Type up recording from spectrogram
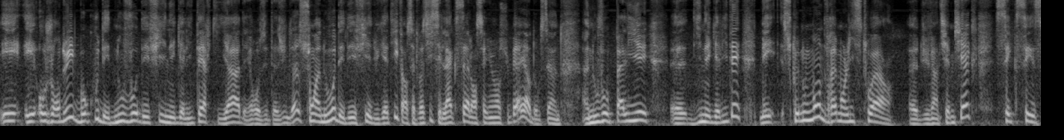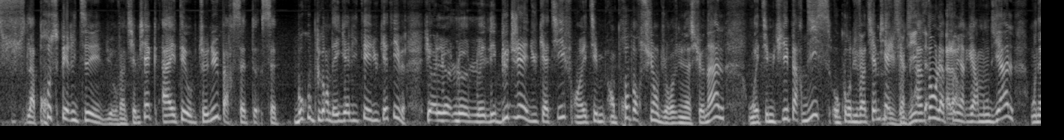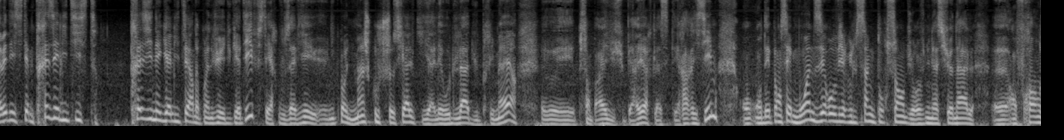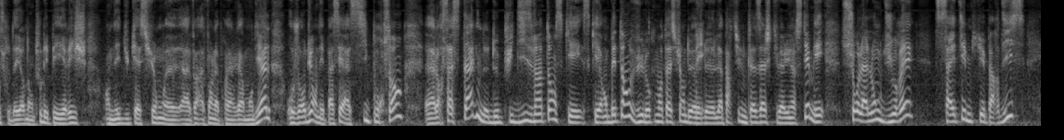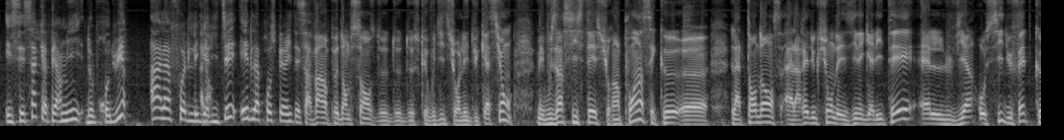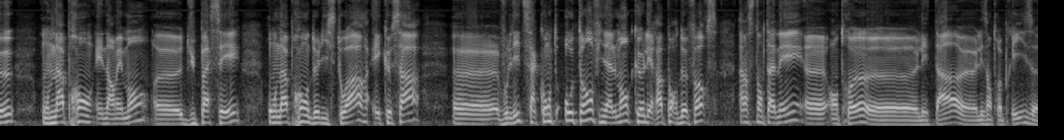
Et, aujourd'hui, beaucoup des nouveaux défis inégalitaires qu'il y a, d'ailleurs aux États-Unis, sont à nouveau des défis éducatifs. Alors cette fois-ci, c'est l'accès à l'enseignement supérieur, donc c'est un, nouveau palier euh, d'inégalité. Mais ce que nous montre vraiment l'histoire euh, du XXe siècle, c'est que c'est la prospérité du XXe siècle a été obtenue par cette, cette beaucoup plus grande égalité éducative. les budgets éducatifs ont été en proportion du revenu national ont été multipliés par 10 au cours du XXe siècle. Avant la Première Guerre mondiale, on avait des systèmes très élitistes très inégalitaire d'un point de vue éducatif, c'est-à-dire que vous aviez uniquement une mince couche sociale qui allait au-delà du primaire, euh, et sans parler du supérieur, que là c'était rarissime. On, dépensait moins de 0,5% du revenu national euh, en France, ou d'ailleurs dans tous les pays riches, en éducation euh, avant, la Première Guerre mondiale. Aujourd'hui, on est passé à 6%. Alors ça stagne depuis 10-20 ans, ce qui, est, ce qui est embêtant, vu l'augmentation de, de, la partie d'une classe d'âge qui va à l'université, mais sur la longue durée, ça a été multiplié par 10, et c'est ça qui a permis de produire à la fois de l'égalité et de la prospérité. Ça va un peu dans le sens de, de, de ce que vous dites sur l'éducation, mais vous insistez sur un point, c'est que euh, la tendance à la réduction des inégalités, elle vient aussi du fait que on apprend énormément euh, du passé, on apprend de l'histoire, et que ça, euh, vous le dites, ça compte autant finalement que les rapports de force instantanés euh, entre euh, l'État, les entreprises,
